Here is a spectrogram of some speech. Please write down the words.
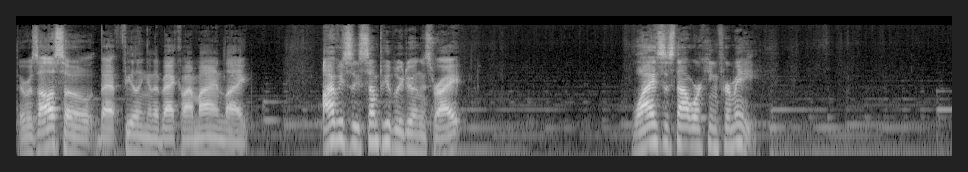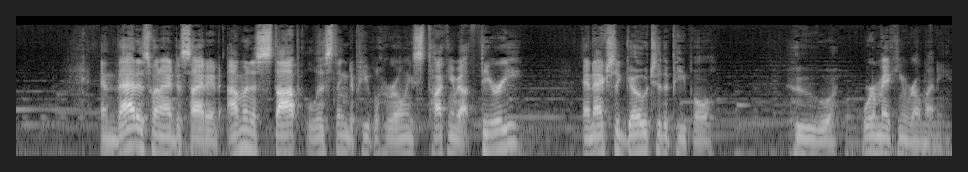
There was also that feeling in the back of my mind like, obviously, some people are doing this right. Why is this not working for me? And that is when I decided I'm going to stop listening to people who are only talking about theory and actually go to the people who were making real money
